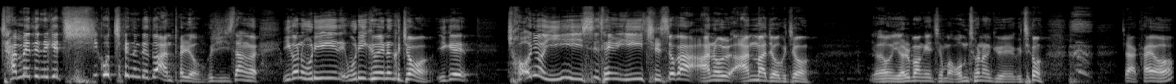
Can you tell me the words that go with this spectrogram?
자매들은 이게 치고 채는데도 안 팔려. 그죠? 이상한. 이건 우리 우리 교회는 그죠? 이게 전혀 이 시스템, 이 질서가 안, 안 맞아, 그죠? 열방이 정말 엄청난 교회예요, 그죠? 자, 가요.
